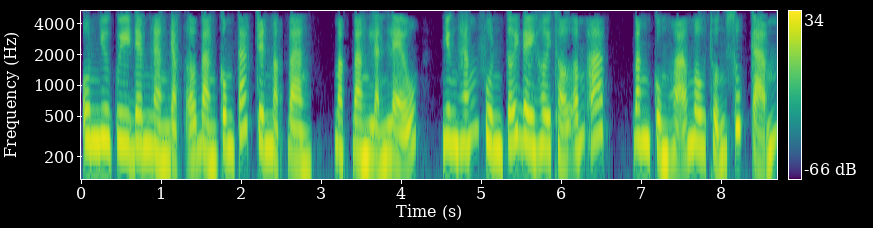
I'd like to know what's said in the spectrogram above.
ôn như quy đem nàng đặt ở bàn công tác trên mặt bàn, mặt bàn lạnh lẽo, nhưng hắn phun tới đây hơi thở ấm áp, băng cùng hỏa mâu thuẫn xúc cảm,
